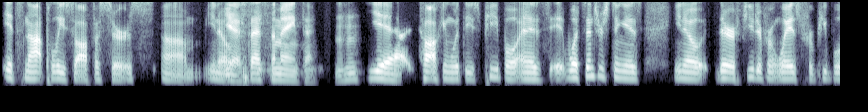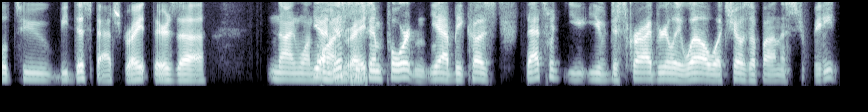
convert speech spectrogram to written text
it's not police officers. Um, you know. Yes, that's the main thing. Mm-hmm. Yeah, talking with these people, and it's it, what's interesting is you know there are a few different ways for people to be dispatched. Right? There's a 911 yeah this right? is important. Yeah because that's what you, you've described really well what shows up on the street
